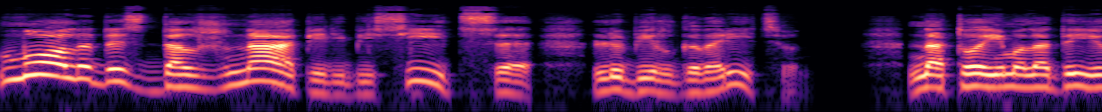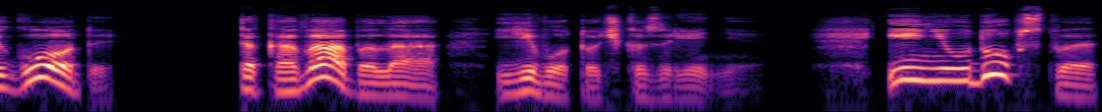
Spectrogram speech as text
«Молодость должна перебеситься», — любил говорить он. «На то и молодые годы». Такова была его точка зрения. И неудобство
